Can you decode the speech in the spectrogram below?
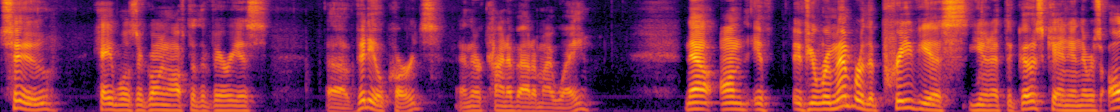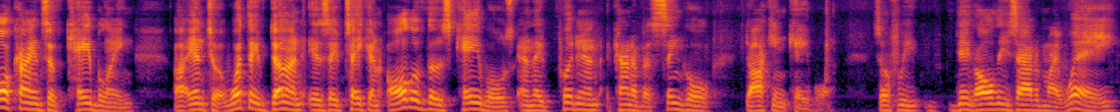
two cables. They're going off to the various uh, video cards, and they're kind of out of my way. Now, on if if you remember the previous unit, the Ghost Canyon, there was all kinds of cabling uh, into it. What they've done is they've taken all of those cables and they've put in kind of a single docking cable. So if we dig all these out of my way,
